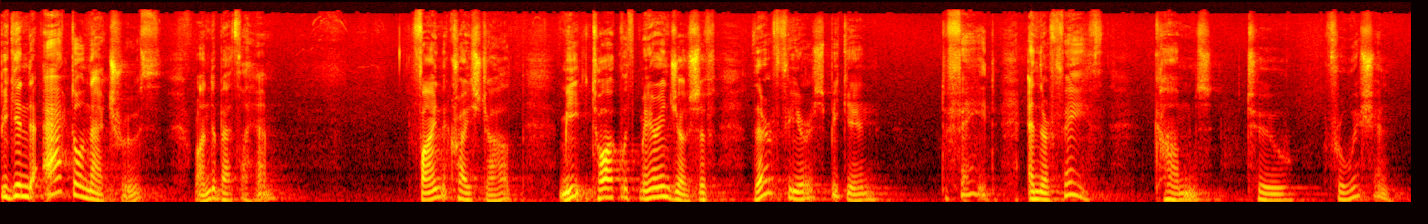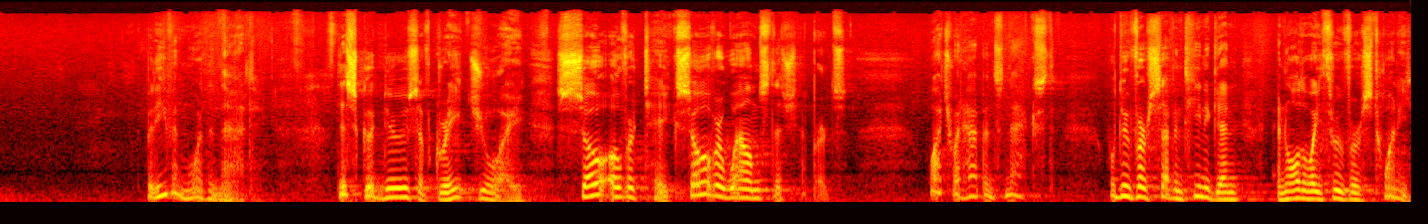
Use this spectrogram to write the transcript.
begin to act on that truth, run to Bethlehem, find the Christ child, meet and talk with Mary and Joseph, their fears begin to fade, and their faith comes to fruition. But even more than that, this good news of great joy so overtakes, so overwhelms the shepherds. Watch what happens next. We'll do verse 17 again and all the way through verse 20.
